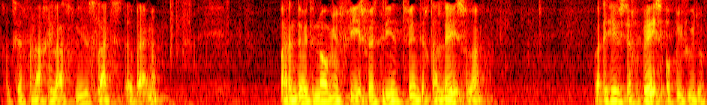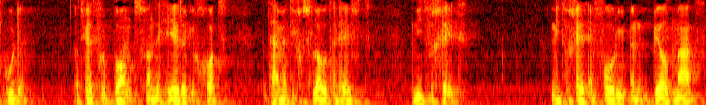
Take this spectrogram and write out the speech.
zoals ik zeg, vandaag helaas niet de slides uh, bij me. Maar in Deuteronomium 4, vers 23, dan lezen we, waar de Heer zegt, wees op uw hoede, dat u het verbond van de Heere uw God, dat hij met u gesloten heeft, niet vergeet. Niet vergeet en voor u een beeld maakt,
